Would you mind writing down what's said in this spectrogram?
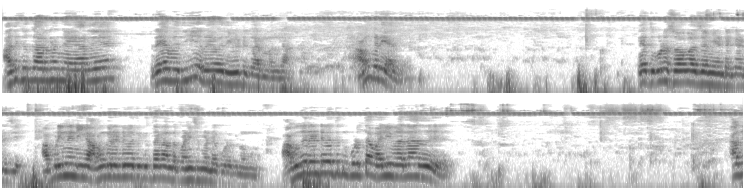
அதுக்கு காரணங்க யாரு? ரேவதியும் ரேவதி வீட்டுக்காரனும் தான் அவன் கிடையாது. நேற்று கூட சோபாசாமி என்கிட்ட கேட்டுச்சு. அப்படின்னு நீங்கள் அவங்க ரெண்டு பேத்துக்கு தானே அந்த பனிஷ்மெண்ட்டை கொடுக்கணும். அவங்க ரெண்டு பேத்துக்கும் கொடுத்தா வழி வராது. அது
